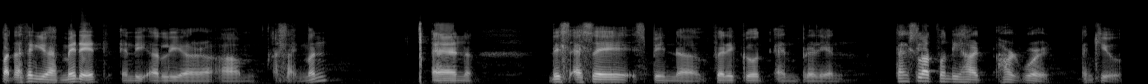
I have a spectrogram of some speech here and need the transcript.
But I think you have made it in the earlier um, assignment. And this essay has been uh, very good and brilliant. Thanks a lot for the hard hard work. Thank you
